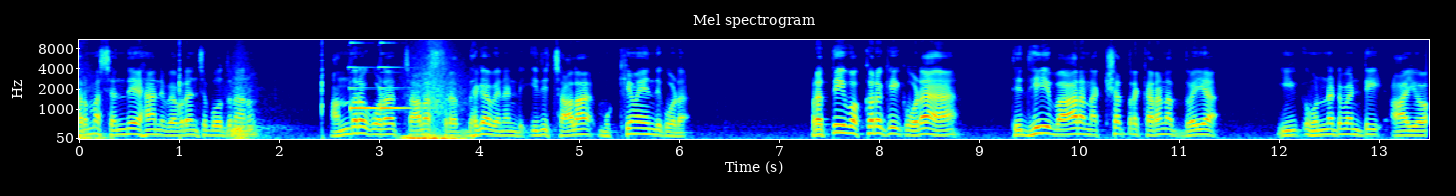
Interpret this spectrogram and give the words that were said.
ధర్మ సందేహాన్ని వివరించబోతున్నాను. అందరూ కూడా చాలా శ్రద్ధగా వినండి. ఇది చాలా ముఖ్యమైనది కూడా. ప్రతి ఒక్కరికి కూడా తిథి వార నక్షత్ర కరణద్వయ ఈ ఉన్నటువంటి ఆ యో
